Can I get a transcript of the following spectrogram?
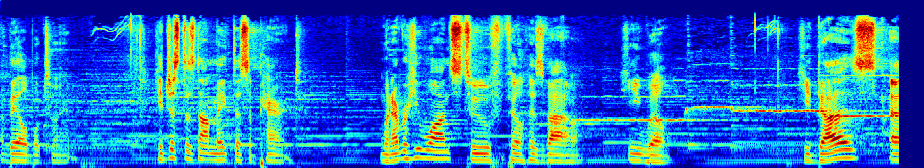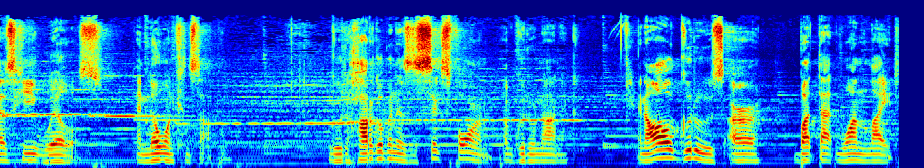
available to him. He just does not make this apparent. Whenever he wants to fulfill his vow, he will. He does as he wills, and no one can stop him. Guru Hargobind is the sixth form of Guru Nanak, and all gurus are but that one light.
